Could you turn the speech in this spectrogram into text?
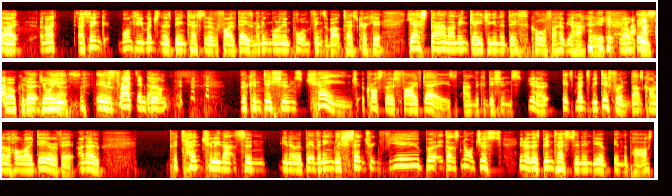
Uh, and I, I think one thing you mentioned there's being tested over five days, and I think one of the important things about Test cricket, yes, Dan, I'm engaging in the discourse. I hope you're happy. welcome, is welcome. The, Join the, us. Is we dragged him down. The, the conditions change across those five days, and the conditions, you know, it's meant to be different. That's kind of the whole idea of it. I know potentially that's an you know a bit of an english centric view but that's not just you know there's been tests in india in the past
